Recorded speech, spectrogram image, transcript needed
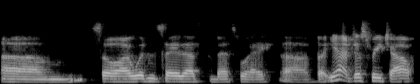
Um, so I wouldn't say that's the best way. Uh, but yeah, just reach out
